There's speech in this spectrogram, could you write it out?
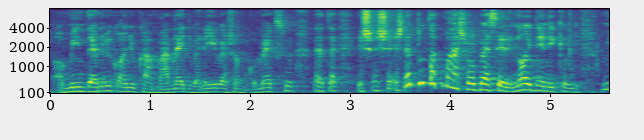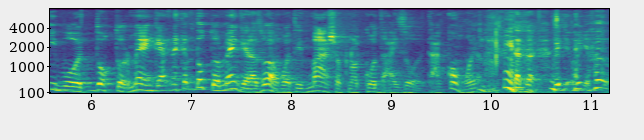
a mindenük, anyukám már 40 éves, amikor megszületett, és, és, és nem tudtak másról beszélni. Nagynénik, hogy mi volt, doktor Mengel, nekem doktor Mengel az olyan volt, mint másoknak Kodály Zoltán, komolyan. Tehát, hogy, hogy, hogy,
